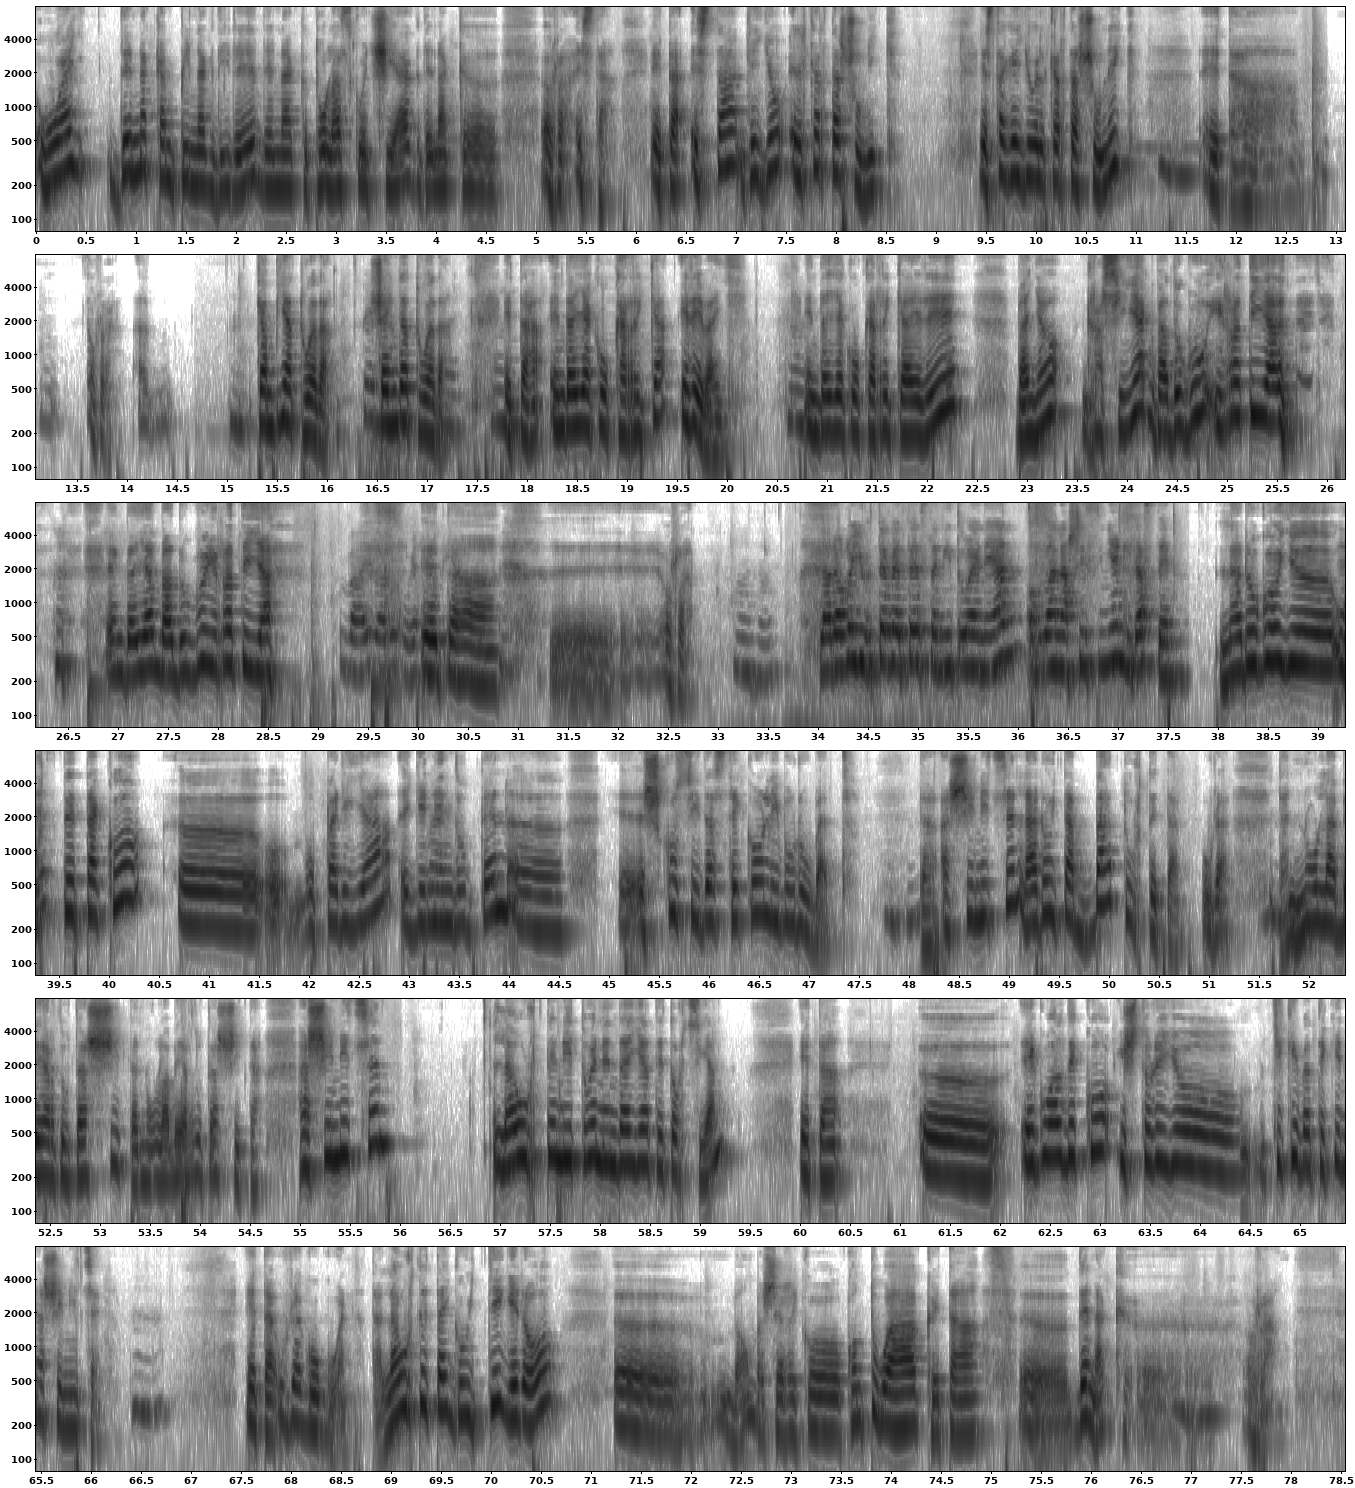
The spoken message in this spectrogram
guai denak kanpinak dire, denak tolazko etxiak, denak, uh, horra, ez da. Eta ez da gehiago elkartasunik. Ez da gehiago elkartasunik, eta horra, kanbiatua da, saindatua da. Eta endaiako karrika ere bai. Endaiako karrika ere, baino graziak badugu irratia. Endaian badugu irratia. Bai, badugu. Eta eh, horra. Laro urte bete zenituenean, orduan hasi zinen idazten. Larogoi uh, urtetako uh, oparia eginen duten uh, eskuz idazteko liburu bat. Da, hasi nintzen, laroita bat urtetan, ura. Da nola behar dut hasi, eta nola behar dut hasi. eta Hasi nintzen, la urte nituen endaiat etortzian, eta uh, egualdeko historio txiki batekin hasi nintzen eta ura goguan. Eta la urte goiti gero, uh, bon, baserriko kontuak eta eh, denak, eh, horra.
